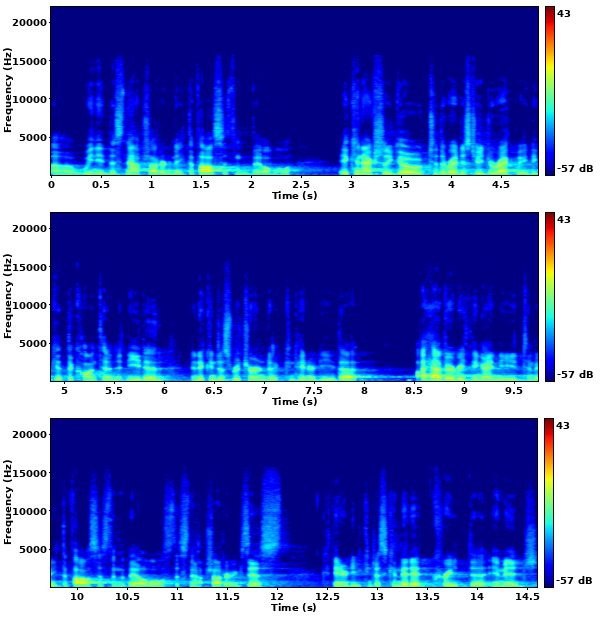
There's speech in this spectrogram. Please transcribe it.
uh, we need the snapshotter to make the file system available. It can actually go to the registry directly to get the content it needed, and it can just return to containerd that I have everything I need to make the file system available, so the snapshotter exists. Containerd can just commit it, create the image,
